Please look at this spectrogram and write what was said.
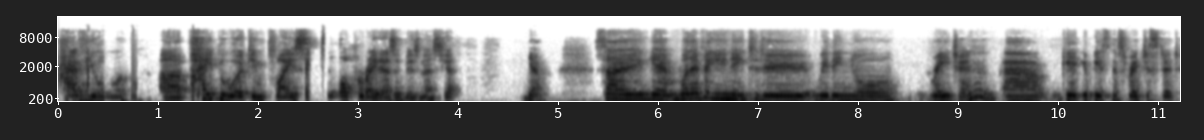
have your uh, paperwork in place to operate as a business. Yeah. Yeah. So yeah, whatever you need to do within your region, uh, get your business registered.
